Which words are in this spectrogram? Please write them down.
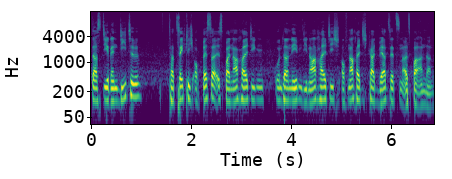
dass die Rendite tatsächlich auch besser ist bei nachhaltigen Unternehmen, die nachhaltig auf Nachhaltigkeit Wert setzen als bei anderen.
